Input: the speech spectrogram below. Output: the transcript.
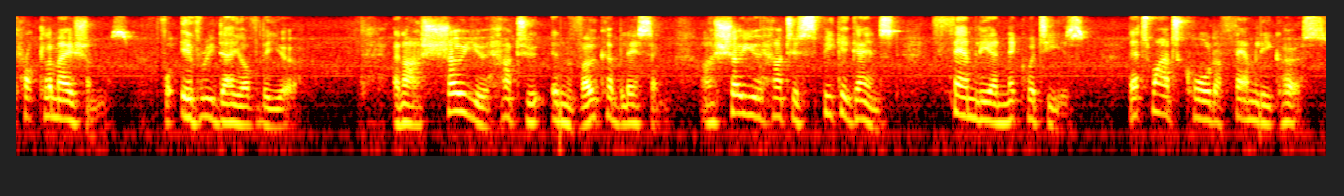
proclamations for every day of the year. And I show you how to invoke a blessing. I show you how to speak against family iniquities. That's why it's called a family curse.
